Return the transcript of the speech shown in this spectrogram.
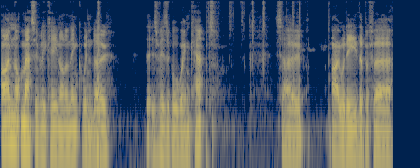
I'm not massively keen on an ink window that is visible when capped. So I would either prefer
